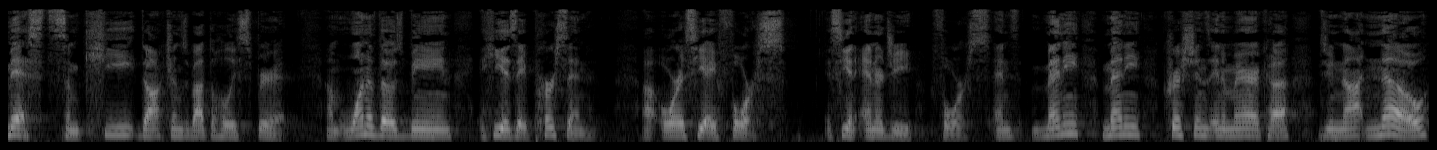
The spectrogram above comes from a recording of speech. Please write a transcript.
missed some key doctrines about the Holy Spirit. Um, one of those being he is a person uh, or is he a force? Is he an energy force? And many, many Christians in America do not know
